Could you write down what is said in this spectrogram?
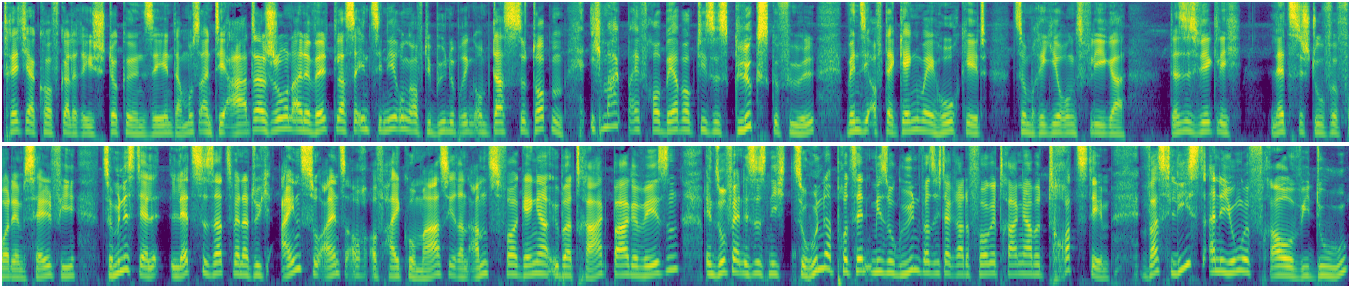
Tretjakow-Galerie stöckeln sehen. Da muss ein Theater schon eine Weltklasse-Inszenierung auf die Bühne bringen, um das zu toppen. Ich mag bei Frau Baerbock dieses Glücksgefühl, wenn sie auf der Gangway hochgeht zum Regierungsflieger. Das ist wirklich letzte Stufe vor dem Selfie. Zumindest der letzte Satz wäre natürlich eins zu eins auch auf Heiko Maas, ihren Amtsvorgänger, übertragbar gewesen. Insofern ist es nicht zu 100% misogyn, was ich da gerade vorgetragen habe. Trotzdem, was liest eine junge Frau wie du,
